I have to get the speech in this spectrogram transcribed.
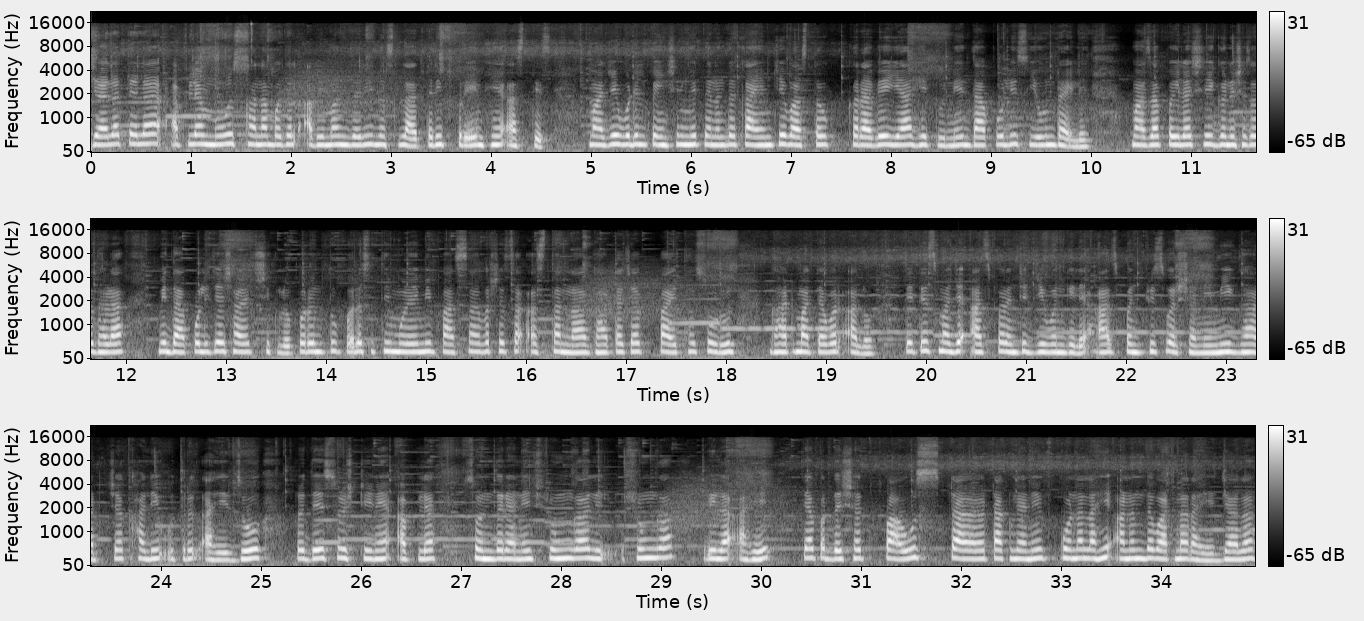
ज्याला त्याला आपल्या मूळ स्थानाबद्दल अभिमान जरी नसला तरी प्रेम हे असतेच. माझे वडील पेन्शन घेतल्यानंतर कायमचे वास्तव करावे या हेतूने दापोलीस येऊन राहिले. माझा पहिला श्री गणेशाचा धडा मी दापोलीच्या शाळेत शिकलो परंतु परिस्थितीमुळे मी पाच सहा वर्षाचा असताना घाटाच्या पायथा सोडून घाटमाथ्यावर आलो. तेथेच माझे आजपर्यंतचे जीवन गेले. आज पंचवीस वर्षांनी मी घाटच्या खाली उतरत आहे. जो प्रदेश सृष्टीने आपल्या सौंदर्याने शृंगाली शृंगारिला आहे त्या प्रदेशात पाऊस टा टाकल्याने कोणालाही आनंद वाटणार आहे. ज्याला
